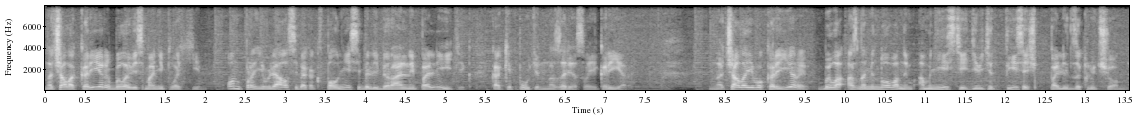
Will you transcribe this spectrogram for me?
начало карьеры было весьма неплохим. Он проявлял себя как вполне себе либеральный политик, как и Путин на заре своей карьеры. Начало его карьеры было ознаменованным амнистией 9 тысяч политзаключенных.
